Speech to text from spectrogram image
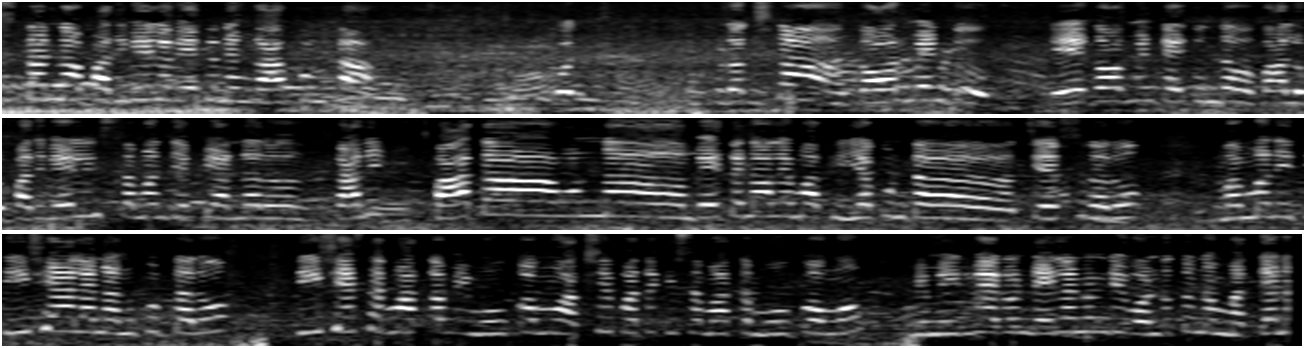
ఇస్తున్న పదివేల వేతనం కాకుండా ఇప్పుడు వచ్చిన గవర్నమెంట్ ఏ గవర్నమెంట్ అవుతుందో వాళ్ళు పదివేలు ఇస్తామని చెప్పి అన్నారు. కానీ పాత ఉన్న వేతనాలే మాకు ఇవ్వకుండా చేస్తున్నారు. మమ్మల్ని తీసేయాలని అనుకుంటారు తీసేస్తే మాత్రం మేము ఊకోము అక్షయ పథకి ఇస్తే మాత్రం ఊకోము. మేము ఇరవై రెండేళ్ళ నుండి వండుతున్నాం మధ్యాహ్నం.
